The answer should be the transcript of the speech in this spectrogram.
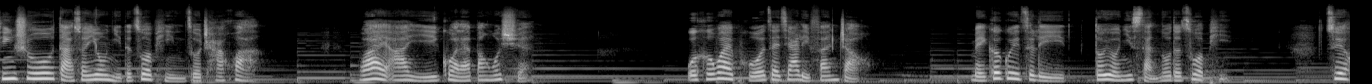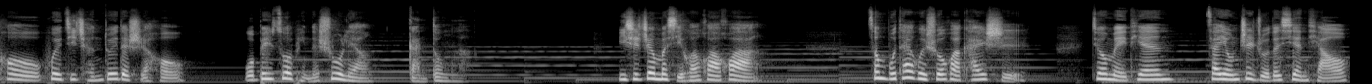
新书打算用你的作品做插画，我爱阿姨过来帮我选。我和外婆在家里翻找，每个柜子里都有你散落的作品。最后汇集成堆的时候，我被作品的数量感动了。你是这么喜欢画画，从不太会说话开始，就每天在用执着的线条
